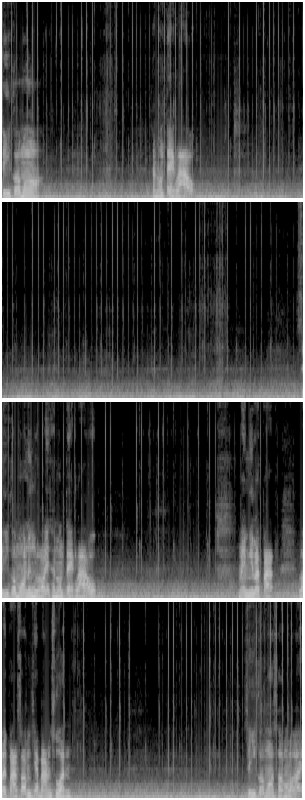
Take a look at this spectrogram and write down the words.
สี่กมถนนแตกแล้วสี่กมหนึ่งร้อยถนนแตกแล้ว ไม่มีรอยปาดรอยปาดซ่อมแค่บางส่วนสี่กมสองร้อย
